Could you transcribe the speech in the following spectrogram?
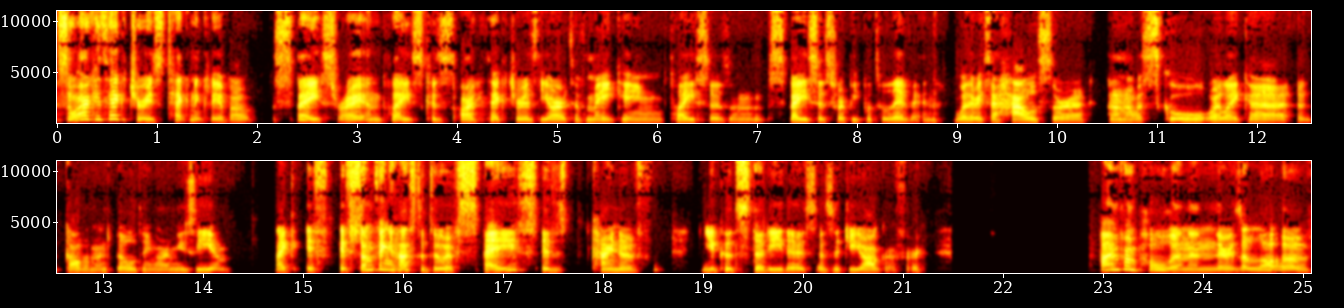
So, architecture is technically about space, right? And place, because architecture is the art of making places and spaces for people to live in, whether it's a house or a, I don't know, a school or like a, a government building or a museum. Like, if, if something has to do with space, it's kind of you could study this as a geographer. I'm from Poland, and there's a lot of,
